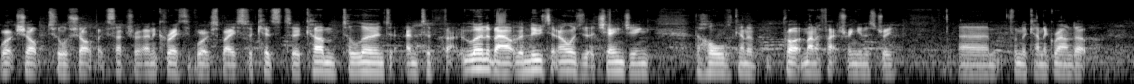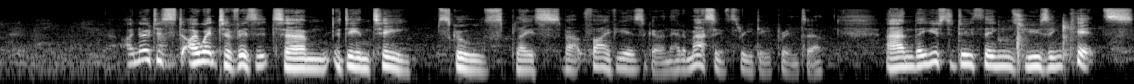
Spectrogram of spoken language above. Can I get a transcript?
workshop, tool shop, etc., and a creative workspace for kids to come to learn to, and to learn about the new technology that are changing the whole kind of product manufacturing industry um, from the kind of ground up. I noticed I went to visit um, a D&T school's place about five years ago and they had a massive 3D printer and they used to do things using kits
